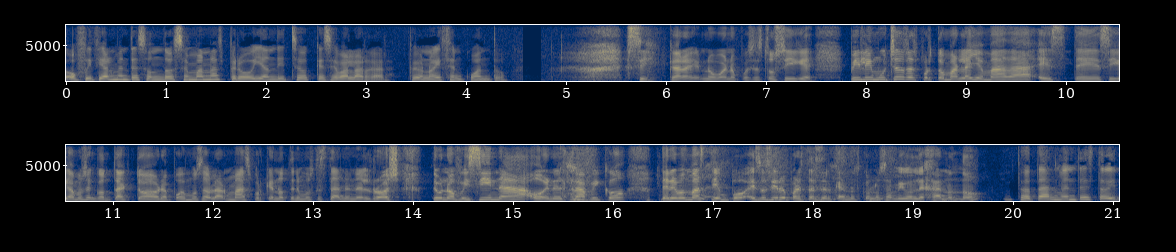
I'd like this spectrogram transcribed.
oficialmente son dos semanas, pero hoy han dicho que se va a alargar, pero no dicen cuánto. Sí, caray, no, bueno, pues esto sigue. Pili, muchas gracias por tomar la llamada. Este, sigamos en contacto. Ahora podemos hablar más porque no tenemos que estar en el rush de una oficina o en el tráfico. tenemos más tiempo. Eso sirve para estar cercanos con los amigos lejanos, ¿no? Totalmente, estoy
